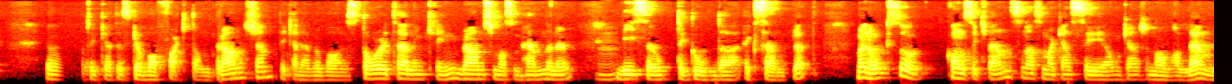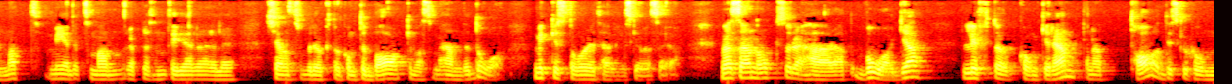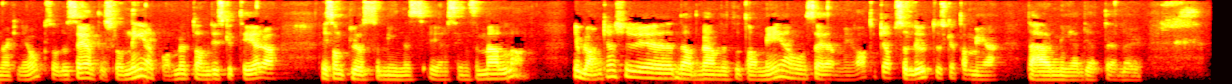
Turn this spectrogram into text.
Jag tycker att det ska vara fakta om branschen. Det kan även vara en storytelling kring branschen, vad som händer nu. Mm. Visa upp det goda exemplet. Men också konsekvenserna som man kan se om kanske någon har lämnat mediet som man representerar eller tjänster och och kom tillbaka, vad som hände då. Mycket storytelling skulle jag säga. Men sen också det här att våga lyfta upp konkurrenterna, ta diskussioner kring det också. Då säger jag inte slå ner på dem utan diskutera liksom plus och minus er sinsemellan. Ibland kanske det är nödvändigt att ta med och säga men jag tycker absolut du ska ta med det här mediet eller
